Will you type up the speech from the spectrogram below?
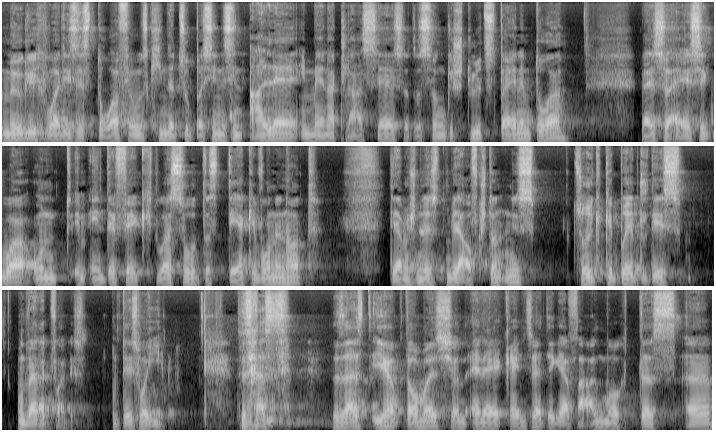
möglich war, dieses Tor für uns Kinder zu passieren. Es sind alle in meiner Klasse sozusagen gestürzt bei einem Tor, weil es so eisig war. Und im Endeffekt war es so, dass der gewonnen hat, der am schnellsten wieder aufgestanden ist, zurückgebrettelt ist und weitergefahren ist. Und das war ich. Das heißt, das heißt, ich habe damals schon eine grenzwertige Erfahrung gemacht, dass äh,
